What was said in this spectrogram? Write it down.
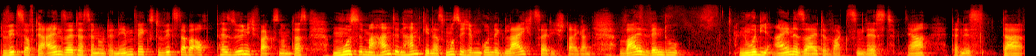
du willst auf der einen Seite, dass dein Unternehmen wächst, du willst aber auch persönlich wachsen und das muss immer Hand in Hand gehen. Das muss sich im Grunde gleichzeitig steigern. Weil wenn du nur die eine Seite wachsen lässt, ja, dann ist da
